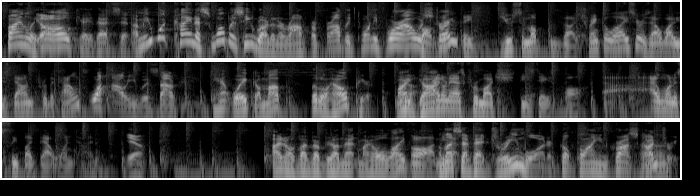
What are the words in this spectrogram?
Finally. Oh, okay. That's it. I mean, what kind of what was he running around for? Probably 24 hours Well, straight. They juice him up with uh, tranquilizer. Is that why he's down for the count? Wow, he was out. Can't wake him up. Little help here. My know, God. I don't ask for much these days, Paul. Uh, I want to sleep like that one time. Yeah. I don't know if I've ever done that in my whole life. Oh, I mean, Unless I- I've had dream water, go flying cross Uh-huh. country.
